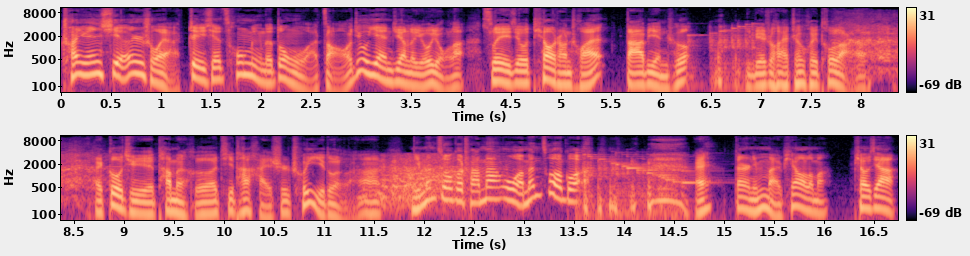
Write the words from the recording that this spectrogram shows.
船员谢恩说：“呀，这些聪明的动物啊，早就厌倦了游泳了，所以就跳上船搭便车。你别说，还真会偷懒啊！哎，够去他们和其他海狮吹一顿了啊！你们坐过船吗？我们坐过。哎，但是你们买票了吗？票价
